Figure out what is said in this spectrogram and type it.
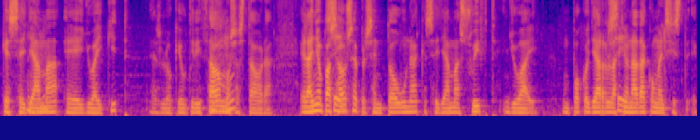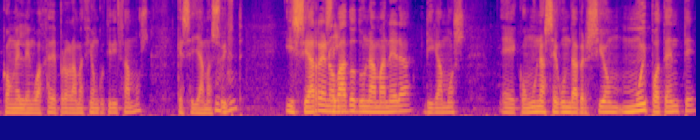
que se llama eh, UIKit es lo que utilizábamos hasta ahora. El año pasado se presentó una que se llama Swift UI, un poco ya relacionada con, el, con el lenguaje de programación que utilizamos, que se llama Swift. Y se ha renovado de una manera, digamos, eh, con una segunda versión muy potente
